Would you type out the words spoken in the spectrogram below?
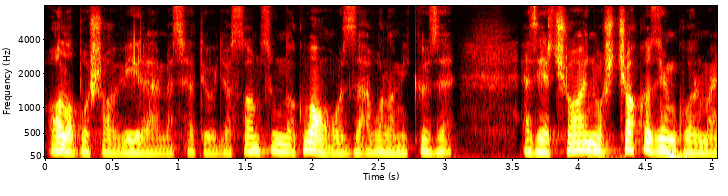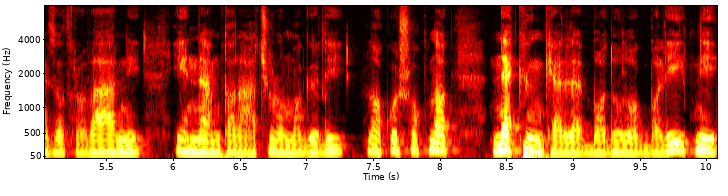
alaposan vélelmezhető, hogy a Samsungnak van hozzá valami köze. Ezért sajnos csak az önkormányzatra várni én nem tanácsolom a gödi lakosoknak, nekünk kell ebbe a dologba lépni,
